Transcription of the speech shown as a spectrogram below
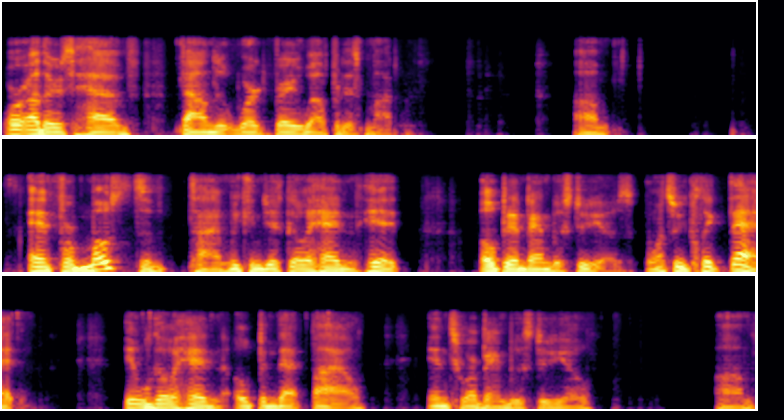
or others have found that work very well for this model. Um, and for most of the time, we can just go ahead and hit open Bambu Studios. And once we click that, it will go ahead and open that file into our Bambu Studio um,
